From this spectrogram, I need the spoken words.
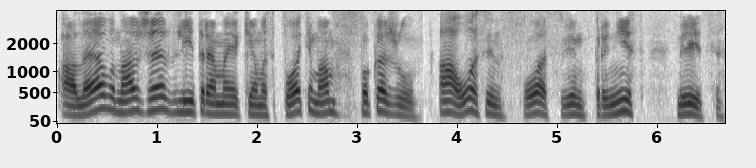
але вона вже з літрами якимось. Потім вам покажу. А, ось він, ось він приніс. Дивіться.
